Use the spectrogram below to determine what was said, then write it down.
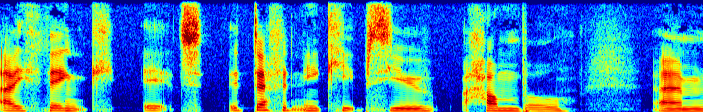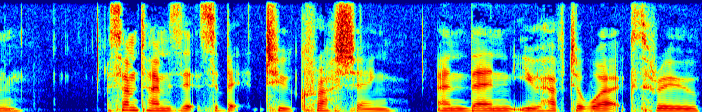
I think it it definitely keeps you humble. Um, sometimes it's a bit too crushing, and then you have to work through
